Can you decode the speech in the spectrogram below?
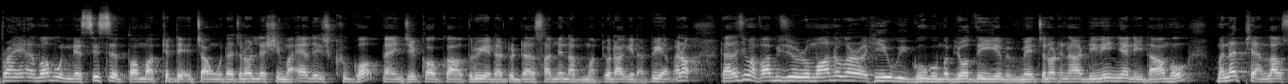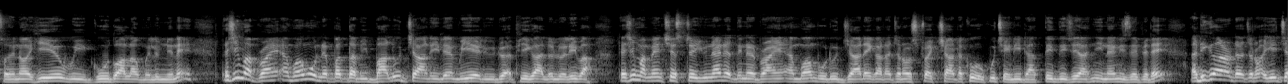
Brian Mbabo နဲ့စစ်စစ်သွားမှာဖြစ်တဲ့အကြောင်းကိုဒါကျွန်တော်လက်ရှိမှာ Alex Krugov, Ben Jacob ကသူတို့ရဲ့ဒါ Twitter စာမျက်နှာပေါ်မှာပြောထားခဲ့တာတွေ့ရမယ်။အဲ့တော့ဒါလက်ရှိမှာ Fabrizio Romano ကတော့ Here we go ကိုမပြောသေးခင်ပေမဲ့ကျွန်တော်ထင်တာဒီနေ့ညနေဒါမှမဟုတ်မနက်ဖြန်လောက်ဆိုရင်တော့ Here we go သွားလောက်မယ်လို့မြင်တယ်။လက်ရှိမှာ Brian Mbabo နဲ့ပတ်သက်ပြီးဘာလို့ကြာနေလဲမေးရတဲ့လူတွေအဖြေကလွယ်လွယ်လေးပါ။လက်ရှိမှာ Manchester United တင်တဲ့ Brian Mbabo တို့ကြားတဲ့ကဒါကျွန်တော် structure တစ်ခုအခုချိန်ထိဒါတည်တည်ချာညှိနှိုင်းနေစေဖြစ်တယ်။အဓိကတော့ဒါကျွန်တော်အရေးကြ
